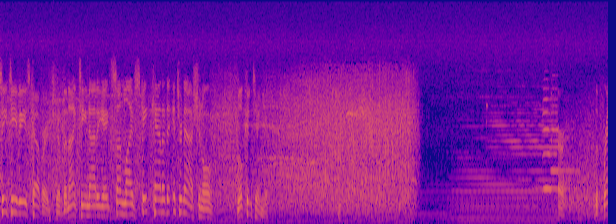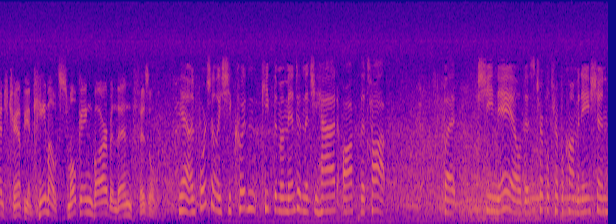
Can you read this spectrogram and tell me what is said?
CTV's coverage of the 1998 Sun Life Skate Canada International will continue. French champion came out smoking, Barb, and then fizzled. Yeah, unfortunately, she couldn't keep the momentum that she had off the top. But she nailed this triple-triple combination.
